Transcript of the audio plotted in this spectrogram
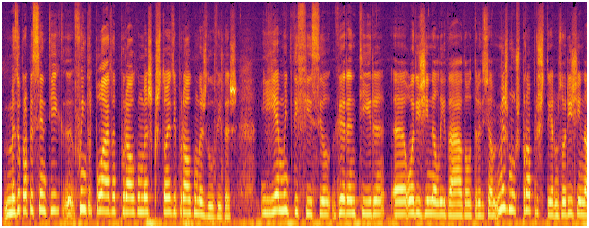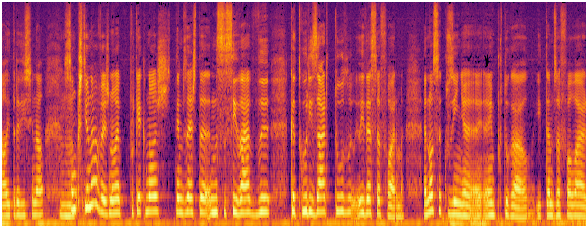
mas eu própria senti, eh, fui interpelada por algumas questões e por algumas dúvidas. E é muito difícil garantir a originalidade ou tradicional. Mesmo os próprios termos original e tradicional são questionáveis, não é? Porque é que nós temos esta necessidade de categorizar tudo e dessa forma? A nossa cozinha em em Portugal, e estamos a falar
